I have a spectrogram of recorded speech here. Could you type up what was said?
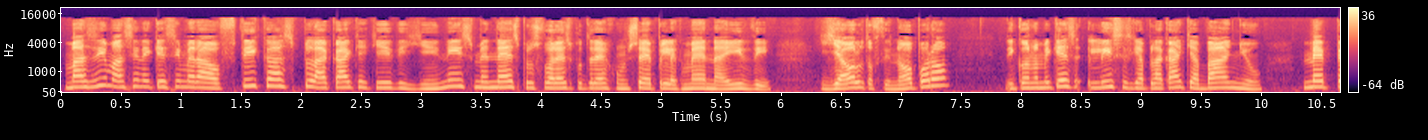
Μαζί μας είναι και σήμερα ο Φτίκας, πλακάκια και είδη υγιεινή με νέες προσφορές που τρέχουν σε επιλεγμένα είδη για όλο το φθινόπωρο. Οικονομικές λύσεις για πλακάκια μπάνιου με 5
